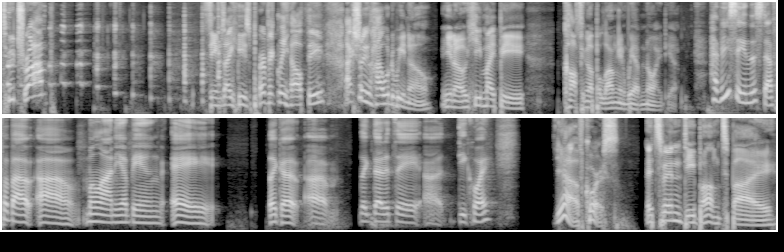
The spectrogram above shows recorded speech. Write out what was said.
to Trump. Seems like he's perfectly healthy. Actually, how would we know? You know, he might be coughing up a lung and we have no idea. Have you seen the stuff about uh, Melania being a like a um, like that? It's a uh, decoy. Yeah, of course. It's been debunked by,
